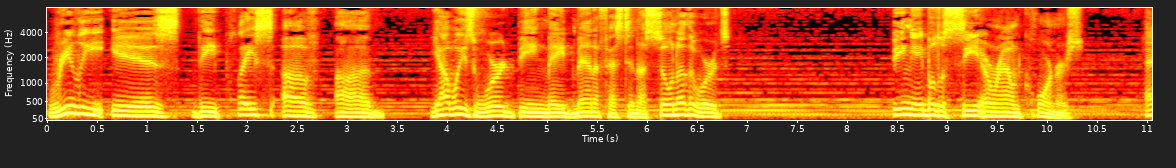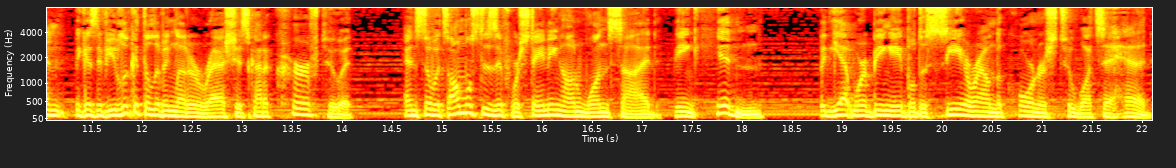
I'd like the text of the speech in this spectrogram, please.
really is the place of uh, Yahweh's word being made manifest in us. So, in other words, being able to see around corners. And because if you look at the living letter Resh, it's got a curve to it. And so it's almost as if we're standing on one side, being hidden, but yet we're being able to see around the corners to what's ahead.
